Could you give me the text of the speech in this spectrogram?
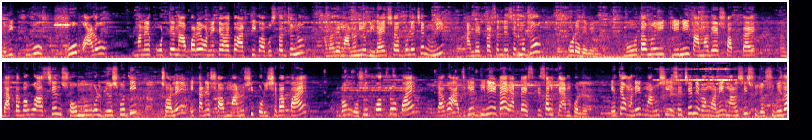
যদি খুব খুব আরও মানে করতে না পারে অনেকে হয়তো আর্থিক অবস্থার জন্য। আমাদের মাননীয় বিধায়ক সাহেব বলেছেন উনি হান্ড্রেড পার্সেন্ট লেসের মধ্যেও করে দেবেন। মমতাময়ী ক্লিনিক আমাদের সপ্তাহে ডাক্তারবাবু আসছেন সোম মঙ্গল বৃহস্পতি চলে। এখানে সব মানুষই পরিষেবা পায় এবং ওষুধপত্র পায়। দেখো আজকের দিনে এটা একটা স্পেশাল ক্যাম্প হলো। এতে অনেক মানুষই এসেছেন এবং অনেক মানুষই সুযোগ সুবিধা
